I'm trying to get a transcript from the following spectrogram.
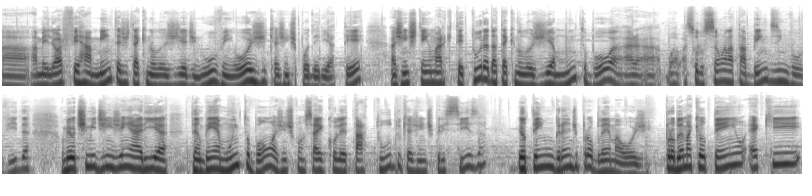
a, a melhor ferramenta de tecnologia de nuvem hoje que a gente poderia ter. A gente tem uma arquitetura da tecnologia muito boa, a, a- a solução ela está bem desenvolvida. O meu time de engenharia também é muito bom, a gente consegue coletar tudo que a gente precisa. Eu tenho um grande problema hoje. O problema que eu tenho é que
